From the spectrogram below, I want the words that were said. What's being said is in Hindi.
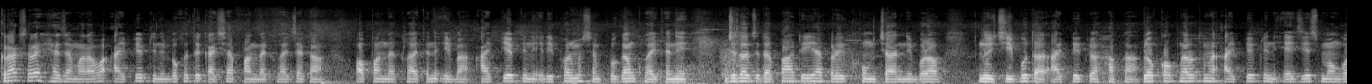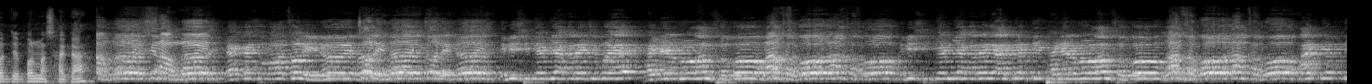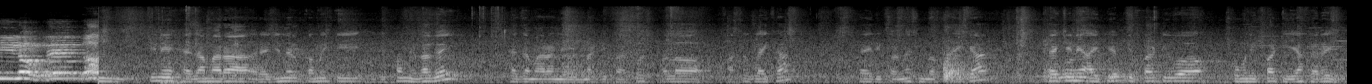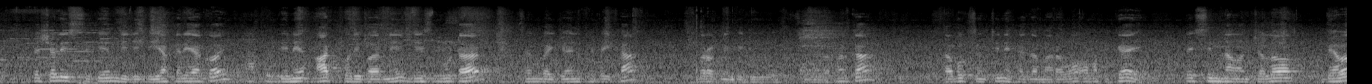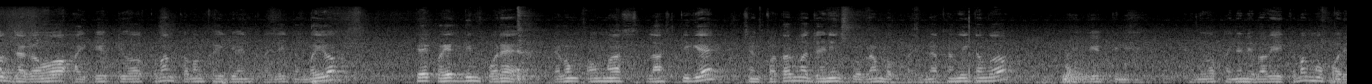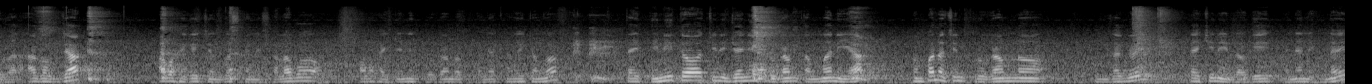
Krak sara hejamarawa IPF tini bokote kaisa panda khlai jaga o panda khlai tini eba IPF tini reformation program khlai tini juda juda party ya kore khungchar ni borok nui chi buta IPF ba hapka lok koknaru tuna IPF tini AGS mongol de bolma saga final ने हेज हमारा रेजनल कमिटी रिफॉर्म विभाग हेज हमारा ने माटी पार्को फल आसक लाइखा रिफॉर्मेशन लाइखा तैची I P F T party व कम्युनिस्ट पार्टी या करे स्पेशली सीपीएम बीजेपी या करे इन्हें आठ परिवार ने बीस वोटर संग भाई जैन के पैखा बरक ने बीजेपी सबक हेज हमारा वो अब कहे सिमना अंचल व्यापक जगह वो आई पी एफ़ टी वो कमंग कमंग कई जैन फैले તે કયેક દિન પરે ଏବଂ ଅ ମାସ୍ ଲାଷ୍ଟ ଦିଗେ ଯେନ୍ କତର୍ମା ଜଏନିଂ ପ୍ରୋଗ୍ରାମ ବଖାଇ ନା ଥାଙ୍ଗି ତାଙ୍ଗ ଡେଟ୍ କିନି ଥାଙ୍ଗିବ ଖାଇନେ ନେବାକେ ଏକବାଂ ମୋ ପରିବାର ଆଗ ଅବଜାକ ଆବ ହାଇକେ ଚେଙ୍ଗସ୍ ଖାଇନେ ସଲବ ଆବ ହାଇ ଜଏନିଂ ପ୍ରୋଗ୍ରାମ ରଖାଇନା ଥାଙ୍ଗି ତାଙ୍ଗ ତାଇ ତିନି ତ ଚିନି ଜଏନିଂ ପ୍ରୋଗ୍ରାମ ତମ୍ମାନିଆ ହମ୍ପାନ ଚିନ୍ ପ୍ରୋଗ୍ରାମ ନ ଜାଗଇ ତାଇ ଚିନି ଲଗେଇ ଖାଇନା ନେଇ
